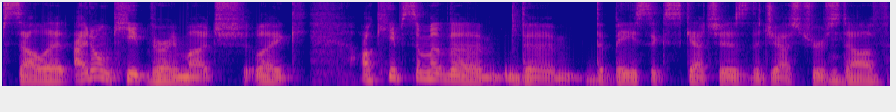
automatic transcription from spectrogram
sell it. I don't keep very much. Like I'll keep some of the the the basic sketches, the gesture mm-hmm. stuff,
